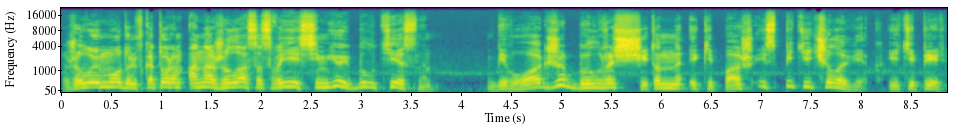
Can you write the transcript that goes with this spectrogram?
Жилой модуль, в котором она жила со своей семьей, был тесным. Бивуак же был рассчитан на экипаж из пяти человек и теперь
